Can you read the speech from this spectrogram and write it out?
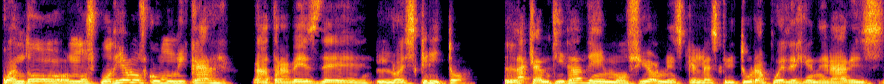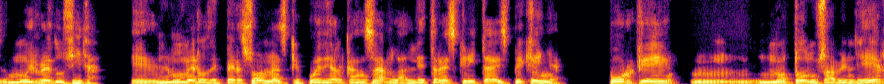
Cuando nos podíamos comunicar a través de lo escrito, la cantidad de emociones que la escritura puede generar es muy reducida. El número de personas que puede alcanzar la letra escrita es pequeña, porque mm, no todos saben leer,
